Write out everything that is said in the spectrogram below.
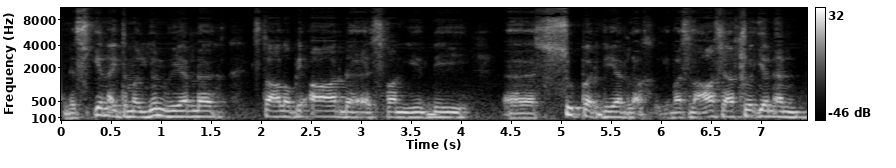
En dis een uit 'n miljoen weerlig straal op die aarde is van hierdie uh super weerlig. Dit was laas jaar so een in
